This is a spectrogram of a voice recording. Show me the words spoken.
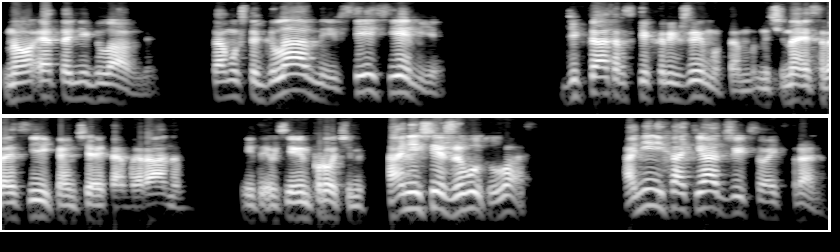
но это не главное. Потому что главные все семьи, диктаторских режимов, там, начиная с России, кончая там, Ираном и всеми прочими, они все живут у вас. Они не хотят жить в своих странах.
